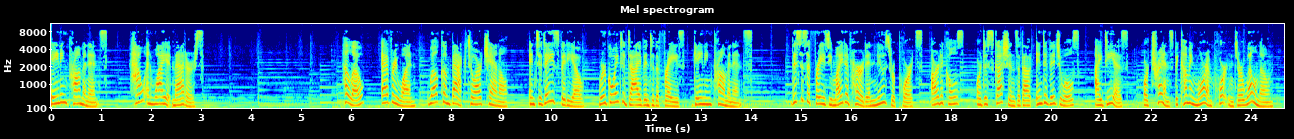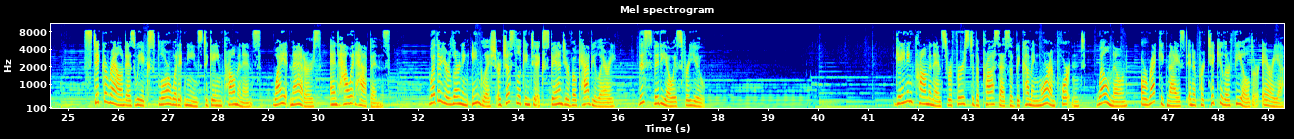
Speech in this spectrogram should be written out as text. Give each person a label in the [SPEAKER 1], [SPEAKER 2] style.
[SPEAKER 1] Gaining prominence. How and why it matters. Hello, everyone. Welcome back to our channel. In today's video, we're going to dive into the phrase, gaining prominence. This is a phrase you might have heard in news reports, articles, or discussions about individuals, ideas, or trends becoming more important or well-known. Stick around as we explore what it means to gain prominence, why it matters, and how it happens. Whether you're learning English or just looking to expand your vocabulary, this video is for you. Gaining prominence refers to the process of becoming more important, well-known, or recognized in a particular field or area.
